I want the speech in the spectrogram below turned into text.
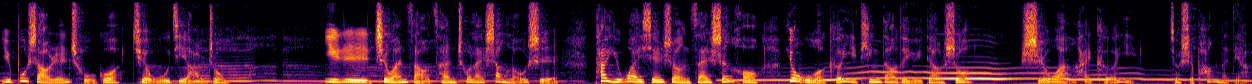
与不少人处过，却无疾而终。翌日吃完早餐出来上楼时，他与外先生在身后用我可以听到的语调说：“十碗还可以，就是胖了点儿。”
